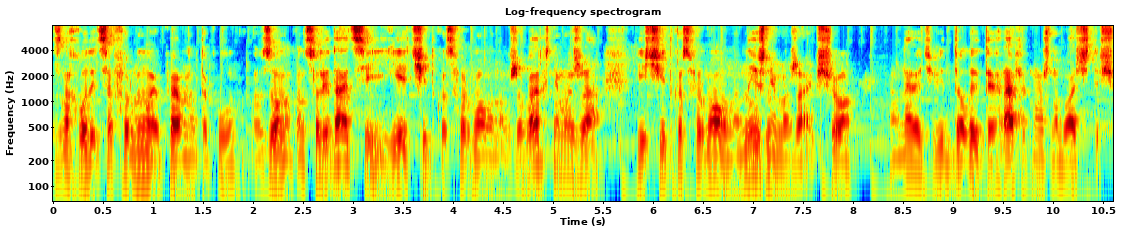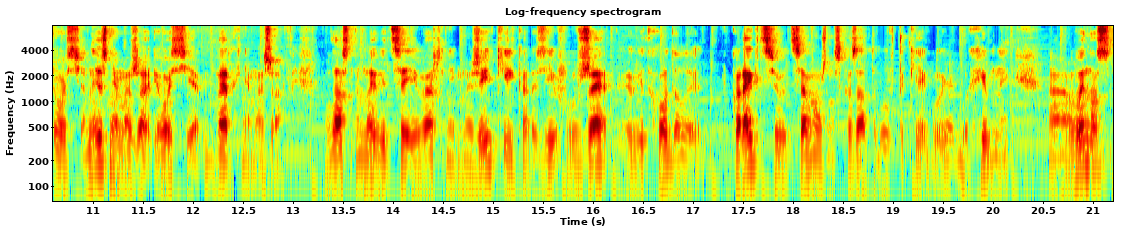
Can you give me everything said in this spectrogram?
знаходиться, формує певну таку зону консолідації. Є чітко сформована вже верхня межа, є чітко сформована нижня межа. Якщо навіть віддалити графік, можна бачити, що ось є нижня межа і ось є верхня межа. Власне, ми від цієї верхньої межі кілька разів вже відходили в корекцію. Це можна сказати, був такий якби, якби хибний е, винос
